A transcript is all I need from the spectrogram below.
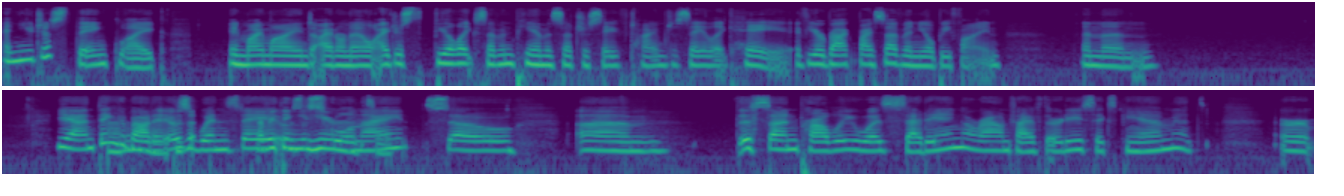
and you just think like in my mind, I don't know, I just feel like 7 p.m. is such a safe time to say like, "Hey, if you're back by 7, you'll be fine." And then Yeah, and think about know, it. It was Wednesday. everything was you a hear, school like- night, so um, the sun probably was setting around 5:30, 6 p.m. It's, or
